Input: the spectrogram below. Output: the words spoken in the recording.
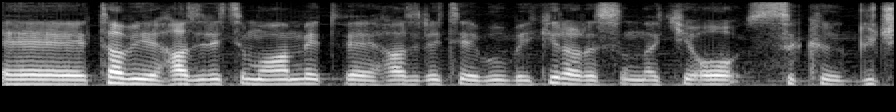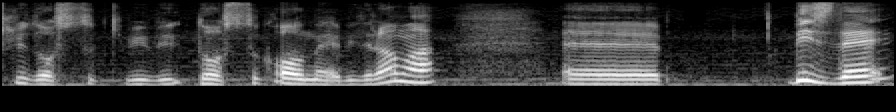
Ee, tabii Hazreti Muhammed ve Hazreti Ebu Bekir arasındaki o sıkı, güçlü dostluk gibi bir dostluk olmayabilir ama e, biz de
